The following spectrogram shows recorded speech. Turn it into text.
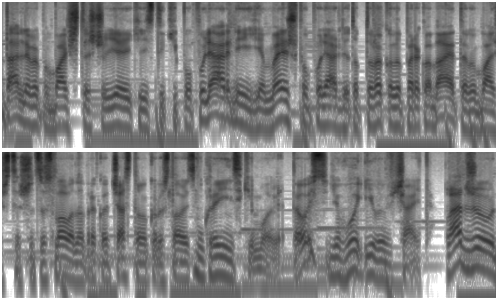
Далі ви побачите, що є якісь такі популярні, є менш популярні. Тобто, ви коли перекладаєте, ви бачите, що це слово, наприклад, часто використовується в українській мові. Та ось його і вивчайте. Раджу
